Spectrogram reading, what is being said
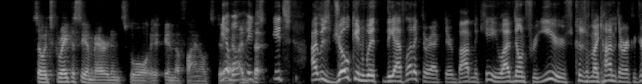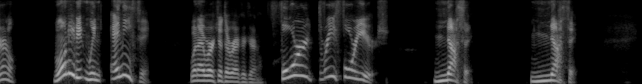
so it's great to see a Meriden school in the final too. Yeah, well, I, it's that, it's. I was joking with the athletic director Bob McKee, who I've known for years because of my time at the Record Journal. Maloney didn't win anything when I worked at the Record Journal. Four, three, four years, nothing, nothing.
